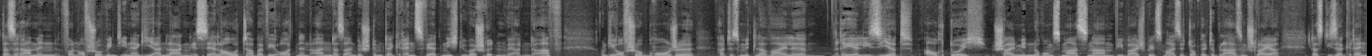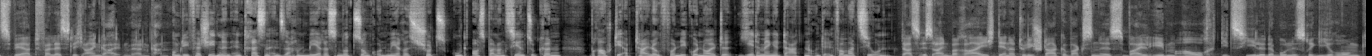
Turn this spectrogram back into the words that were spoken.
Das Rammen von Offshore-Windenergieanlagen ist sehr laut, aber wir ordnen an, dass ein bestimmter Grenzwert nicht überschritten werden darf. Und die Offshore-Branche hat es mittlerweile realisiert, auch durch Schallminderungsmaßnahmen wie beispielsweise doppelte Blasenschleier, dass dieser Grenzwert verlässlich eingehalten werden kann. Um die verschiedenen Interessen in Sachen Meeresnutzung und Meeresschutz gut ausbalancieren zu können, braucht die Abteilung von Nico Nolte jede Menge Daten und Informationen. Das ist ein Bereich, der natürlich stark gewachsen ist, weil eben auch die Ziele der Bundesregierung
